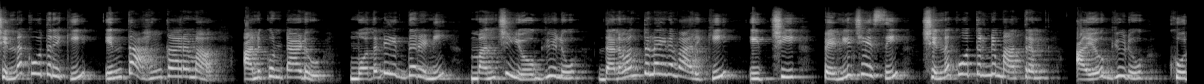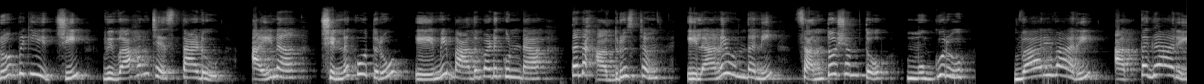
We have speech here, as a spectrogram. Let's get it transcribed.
చిన్న కూతురికి ఇంత అహంకారమా అనుకుంటాడు. మొదటి ఇద్దరిని మంచి యోగ్యులు ధనవంతులైన వారికి ఇచ్చి పెళ్ళి చేసి చిన్న కూతురిని మాత్రం అయోగ్యుడు కురూపికి ఇచ్చి వివాహం చేస్తాడు. అయినా చిన్న కూతురు ఏమీ బాధపడకుండా తన అదృష్టం ఇలానే ఉందని సంతోషంతో ముగ్గురు వారి వారి అత్తగారి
